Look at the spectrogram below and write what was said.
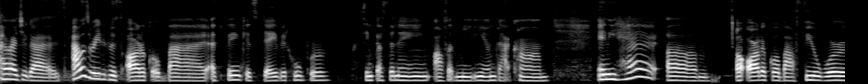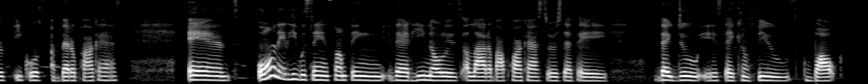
All right, you guys. I was reading this article by, I think it's David Hooper. I think that's the name, off of medium.com. And he had um, an article about fewer words equals a better podcast. And on it, he was saying something that he noticed a lot about podcasters that they they do is they confuse bulk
